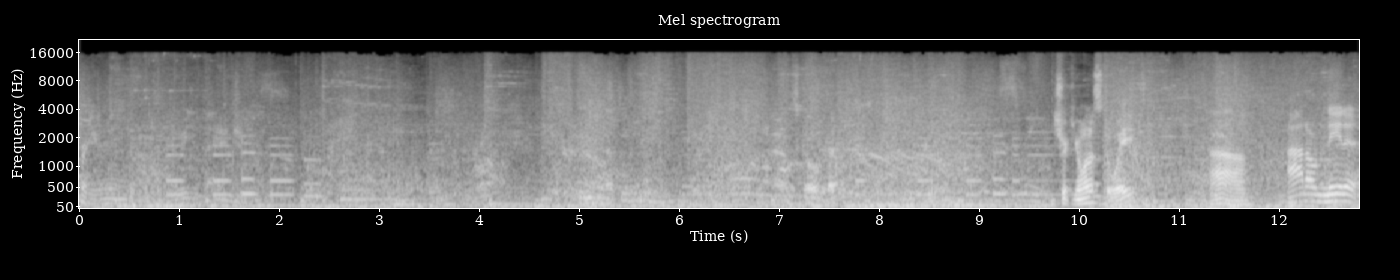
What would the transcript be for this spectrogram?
Pretty win. Just back. Yeah, let's go. Okay. Trick, you want us to wait? Oh. I don't need it.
